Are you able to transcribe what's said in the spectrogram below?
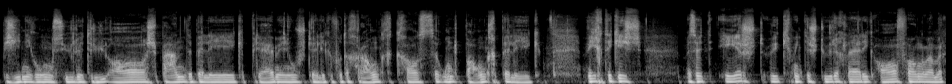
Bescheinigung Säule 3a, Spendenbeleg, Prämienaufstellungen von der Krankenkasse und Bankbeleg. Wichtig ist, man sollte erst wirklich mit der Steuererklärung anfangen, wenn man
